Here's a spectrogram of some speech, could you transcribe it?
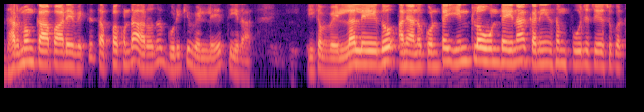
ధర్మం కాపాడే వ్యక్తి తప్పకుండా ఆ రోజు గుడికి వెళ్ళే తీరాలి. ఇక వెళ్ళలేదు అని అనుకుంటే ఇంట్లో ఉండైనా కనీసం పూజ చేసుకుని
